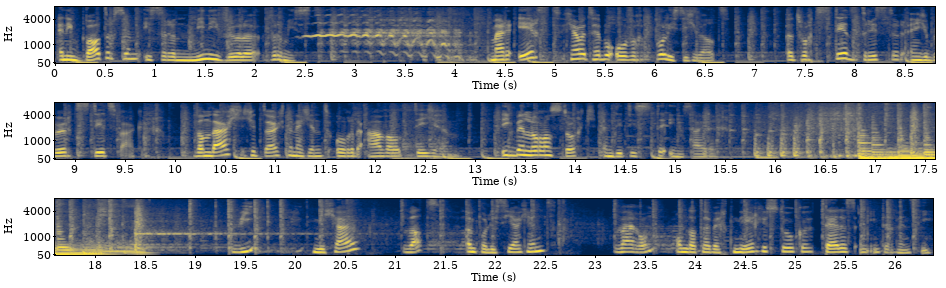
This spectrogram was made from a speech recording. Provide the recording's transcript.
En in Boutersem is er een mini-veulen vermist. Maar eerst gaan we het hebben over politiegeweld. Het wordt steeds driester en gebeurt steeds vaker. Vandaag getuigt een agent over de aanval tegen hem. Ik ben Laurent Stork en dit is The Insider. Wie? Michael, Wat? een politieagent, Waarom? omdat hij werd neergestoken tijdens een interventie.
